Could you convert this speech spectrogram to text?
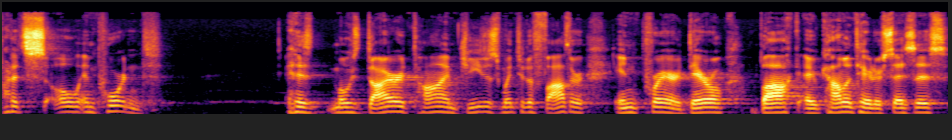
But it's so important. In his most dire time, Jesus went to the Father in prayer. Darrell Bock, a commentator, says this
